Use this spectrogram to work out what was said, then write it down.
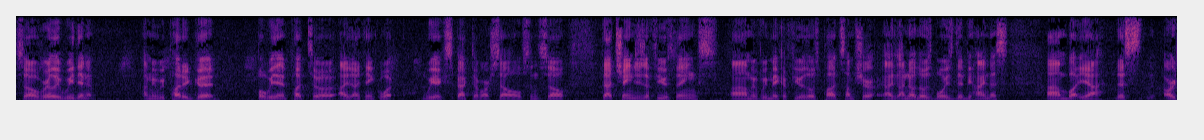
So really, we didn't. I mean, we putted good, but we didn't putt to I, I think what we expect of ourselves, and so that changes a few things. Um, if we make a few of those putts, I'm sure I, I know those boys did behind us. Um, but yeah, this our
